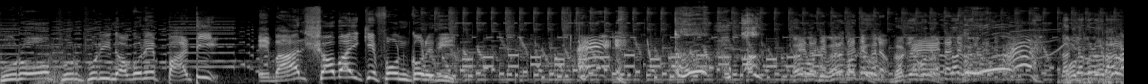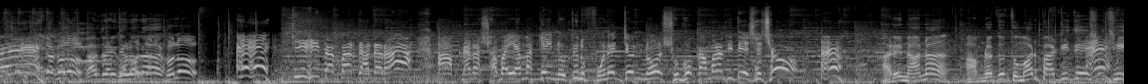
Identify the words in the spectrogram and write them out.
পুরো ফুরফুরি নগরে পার্টি? এবার সবাইকে ফোন করে দি এ, কি ব্যাপার দাদারা? আপনারা সবাই আমাকে এই নতুন ফোনের জন্য শুভকামনা দিতে এসেছ? হ্যাঁ? আরে না না আমরা তো তোমার পার্টিতে এসেছি।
